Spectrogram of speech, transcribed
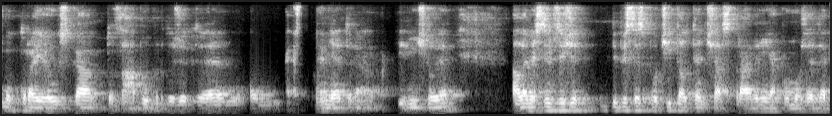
doktora Jirouska to chápu, protože to je um, extrémně teda aktivní člověk, ale myslím si, že kdyby se spočítal ten čas strávený jako moře, tak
